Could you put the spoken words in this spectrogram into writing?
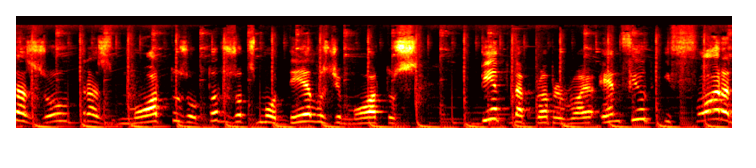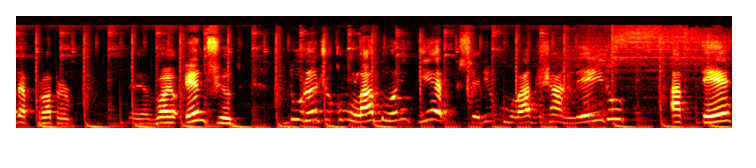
as outras motos ou todos os outros modelos de motos dentro da própria Royal Enfield e fora da própria eh, Royal Enfield durante o acumulado do ano inteiro, que seria o acumulado de janeiro até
